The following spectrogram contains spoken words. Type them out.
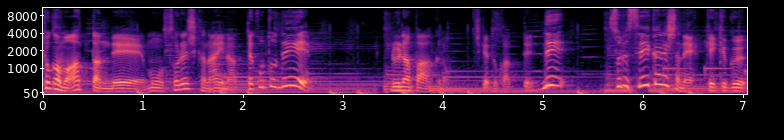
とかもあったんでもうそれしかないなってことでルナパークのチケット買ってでそれ正解でしたね。結局。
